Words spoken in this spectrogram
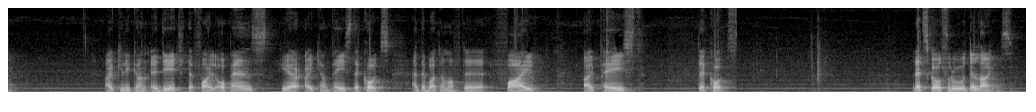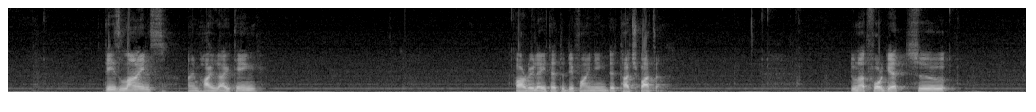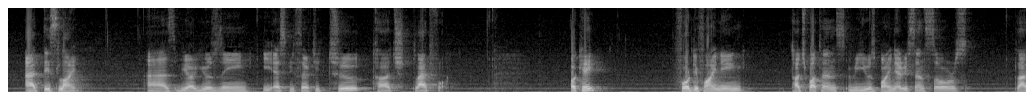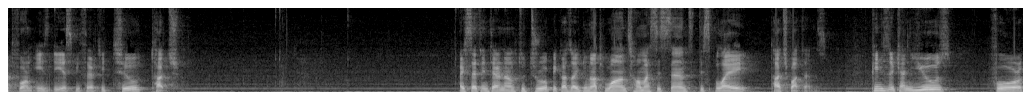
I click on edit, the file opens. Here I can paste the codes. At the bottom of the file, I paste the codes. Let's go through the lines. These lines I'm highlighting are related to defining the touch button. Do not forget to add this line as we are using ESP32 touch platform. Okay, for defining touch buttons, we use binary sensors. Platform is ESP32 touch. I set internal to true because I do not want Home Assistant display touch buttons. Pins you can use for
